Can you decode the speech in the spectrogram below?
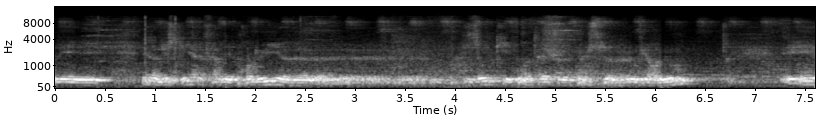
les, industriels à faire des produits, disons, qui protègent plus l'environnement. Et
